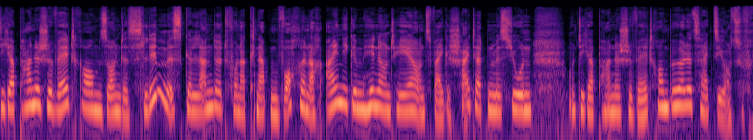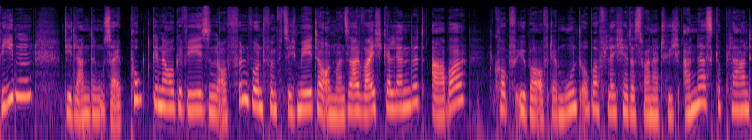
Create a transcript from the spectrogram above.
Die japanische Weltraumsonde Slim ist gelandet vor einer knappen Woche nach einigem Hin und Her und zwei gescheiterten Missionen. Und die japanische Weltraumbehörde zeigt sich auch zufrieden. Die Landung sei punktgenau gewesen auf 55 Meter und man sei weich gelandet aber kopfüber auf der Mondoberfläche. Das war natürlich anders geplant.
